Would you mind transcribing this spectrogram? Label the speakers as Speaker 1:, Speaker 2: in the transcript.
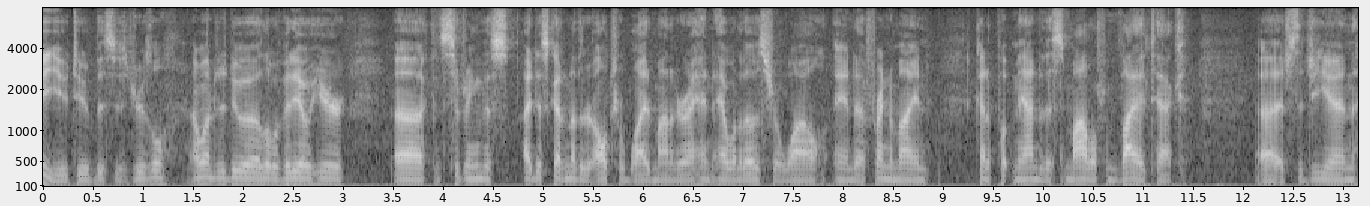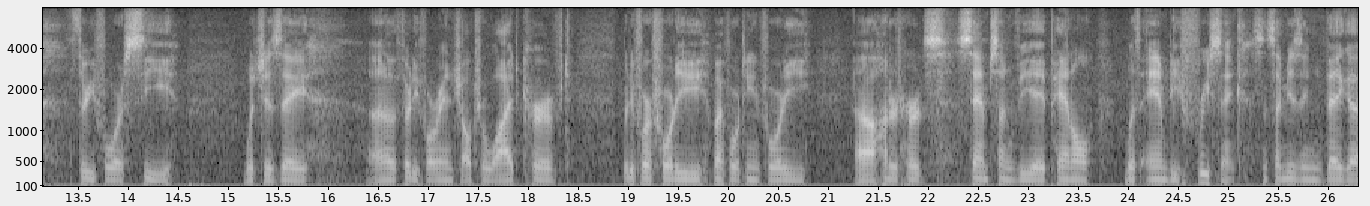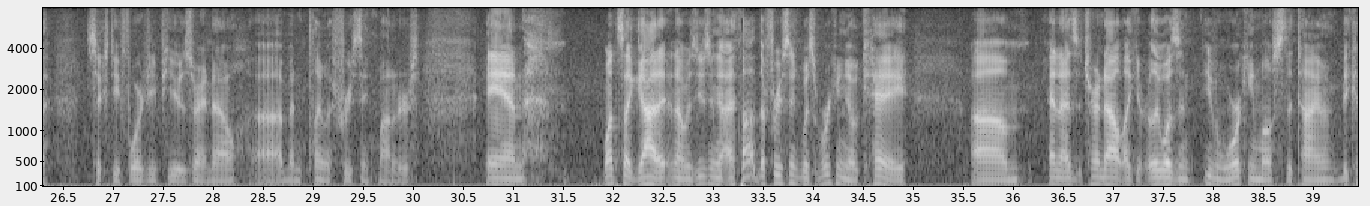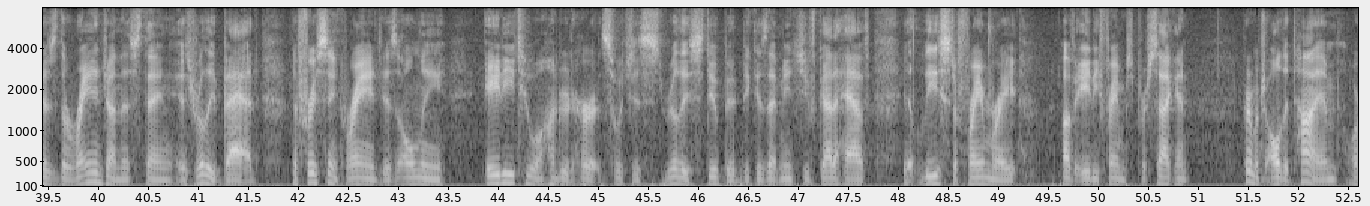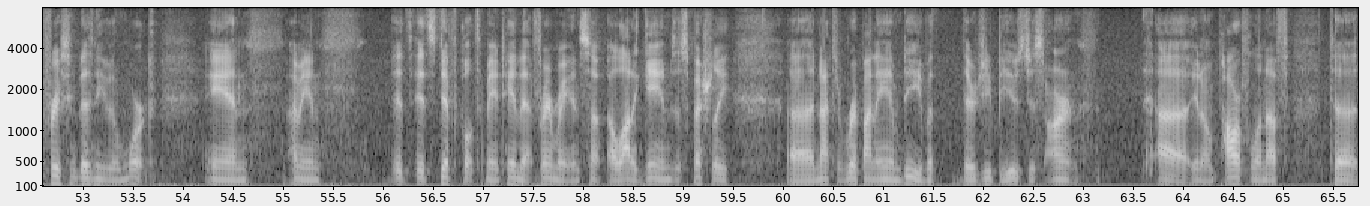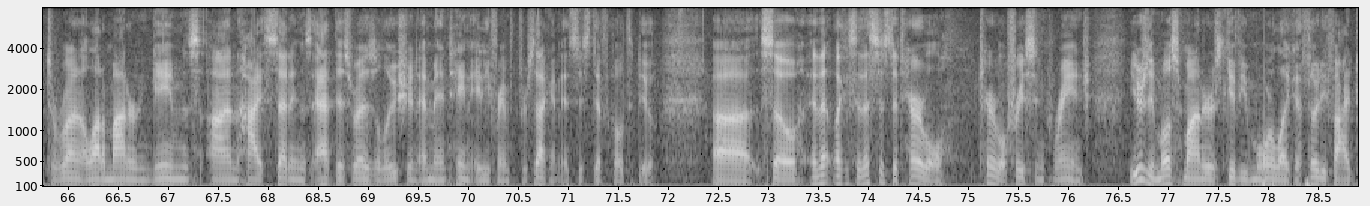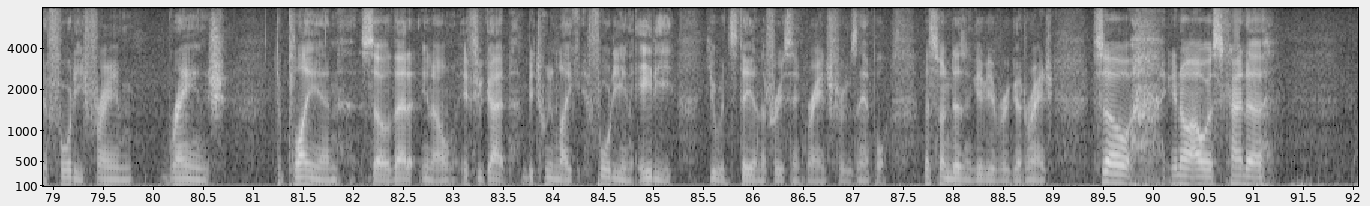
Speaker 1: Hey YouTube, this is Druuzil. I wanted to do a little video here uh, considering this, I just got another ultra wide monitor. I hadn't had one of those for a while and a friend of mine kind of put me onto this model from Viotek. Uh, it's the GN34C which is a another 34 inch ultra wide curved 3440 by 1440 uh, 100 hertz Samsung VA panel with AMD FreeSync. Since I'm using Vega 64 GPUs right now, uh, I've been playing with FreeSync monitors. And once I got it and I was using it, I thought the FreeSync was working okay. Um, and as it turned out, like it really wasn't even working most of the time because the range on this thing is really bad. The FreeSync range is only 80 to 100 hertz, which is really stupid because that means you've got to have at least a frame rate of 80 frames per second pretty much all the time, or FreeSync doesn't even work. And I mean, it's it's difficult to maintain that frame rate in some, a lot of games, especially uh, not to rip on AMD, but their GPUs just aren't uh, you know powerful enough to, to run a lot of modern games on high settings at this resolution and maintain 80 frames per second. It's just difficult to do. Uh, so, and that, like I said, that's just a terrible, terrible FreeSync range. Usually, most monitors give you more like a 35 to 40 frame range to play in so that you know if you got between like 40 and 80 you would stay in the FreeSync range for example. This one doesn't give you a very good range. So you know I was kind of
